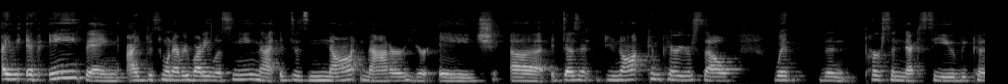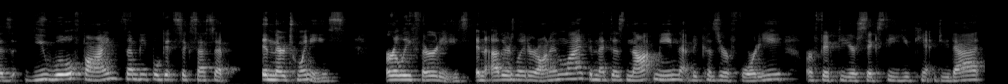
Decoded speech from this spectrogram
I mean, if anything, I just want everybody listening that it does not matter your age. Uh, it doesn't, do not compare yourself with the person next to you because you will find some people get success at in their 20s early 30s and others later on in life. And that does not mean that because you're 40 or 50 or 60, you can't do that.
